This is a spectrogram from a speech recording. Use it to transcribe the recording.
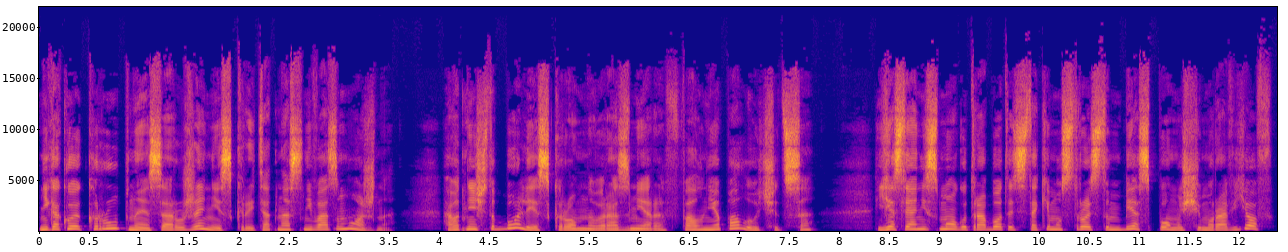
Никакое крупное сооружение скрыть от нас невозможно. А вот нечто более скромного размера вполне получится. Если они смогут работать с таким устройством без помощи муравьев,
